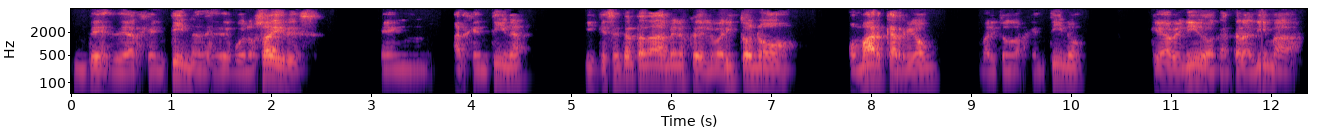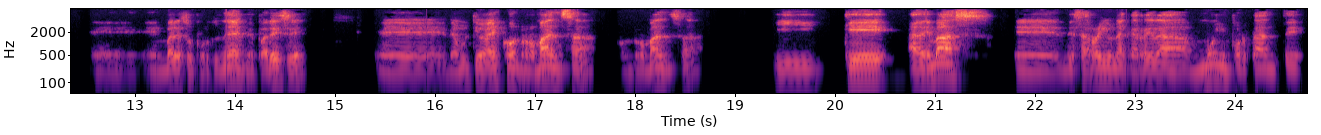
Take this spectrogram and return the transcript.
desde Argentina, desde Buenos Aires, en Argentina, y que se trata nada menos que del barítono Omar Carrión, barítono argentino, que ha venido a cantar a Lima eh, en varias oportunidades, me parece. Eh, la última vez con Romanza, con Romanza, y que además eh, desarrolla una carrera muy importante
